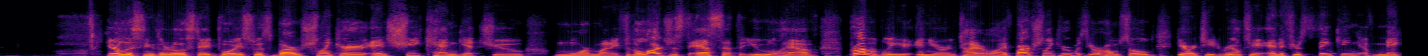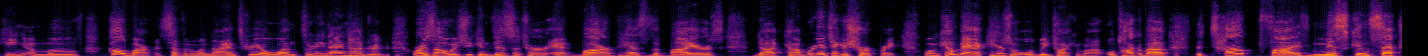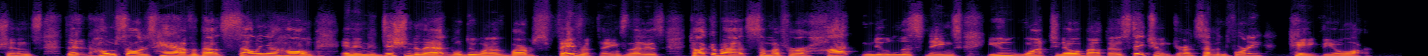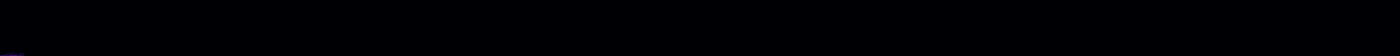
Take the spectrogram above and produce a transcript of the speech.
You're listening to the Real Estate Voice with Barb Schlinker, and she can get you more money for the largest asset that you will have probably in your entire life. Barb Schlinker with your home sold guaranteed realty. And if you're thinking of making a move, call Barb at 719 301 3900. Or as always, you can visit her at barbhasthebuyers.com. We're going to take a short break. When we come back, here's what we'll be talking about. We'll talk about the top five misconceptions that home sellers have about selling a home. And in addition to that, we'll do one of Barb's favorite things, and that is talk about some of her hot new listings. You want to know about those. Stay tuned. You're on 740 KVOR.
